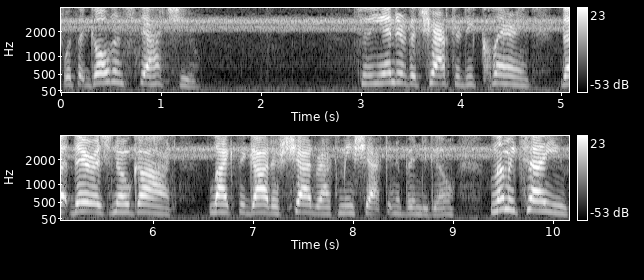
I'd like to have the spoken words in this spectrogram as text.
with the golden statue to the end of the chapter declaring that there is no God like the God of Shadrach, Meshach, and Abednego. Let me tell you,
